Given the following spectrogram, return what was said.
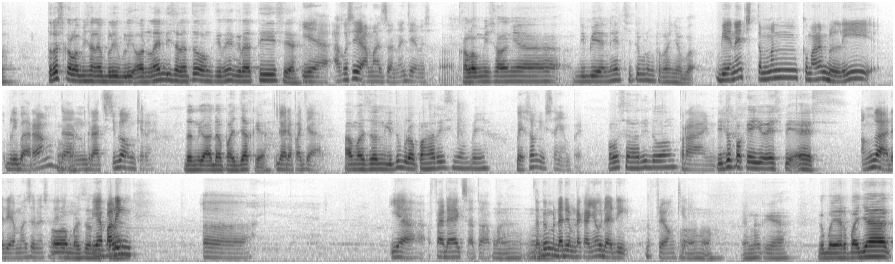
terus kalau misalnya beli-beli online di sana tuh ongkirnya gratis ya. Iya, aku sih Amazon aja misalnya. Eh, Kalau misalnya di B&H itu belum pernah nyoba. B&H temen kemarin beli beli Oh. barang dan gratis juga ongkirnya. Dan nggak ada pajak ya. Nggak ada pajak. Amazon gitu berapa hari sih nyampe nya? Besok bisa nyampe. Oh sehari doang. Prime. Itu pakai USPS. Enggak dari Amazon sendiri. Oh, Amazon ya Prime. paling eh ya FedEx atau apa. Hmm, Tapi dari mereka udah di free ongkir. Oh, enak ya. Gak bayar pajak.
